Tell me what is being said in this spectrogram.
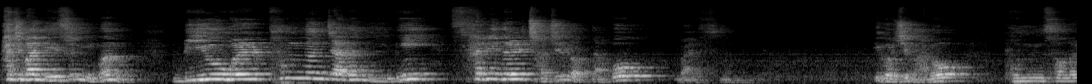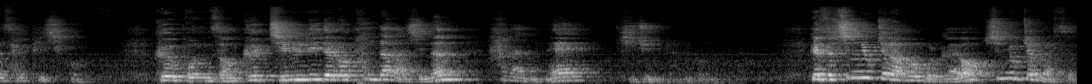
하지만 예수님은 미움을 품는 자는 이미 살인을 저질렀다고 말씀합니다. 이것이 바로 본성을 살피시고 그 본성, 그 진리대로 판단하시는 하나님의 기준이라는 겁니다. 그래서 16절 한번 볼까요? 16절 말씀.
